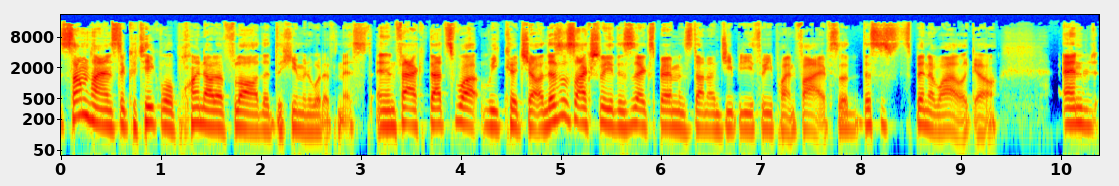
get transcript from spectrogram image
sometimes the critique will point out a flaw that the human would have missed. And in fact, that's what we could show. And this is actually this is experiments done on GPT 3.5. So this has been a while ago. And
